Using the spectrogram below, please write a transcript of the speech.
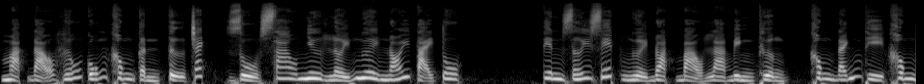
Mạc đảo hữu cũng không cần tự trách, dù sao như lời ngươi nói tại tu. Tiên giới giết người đoạt bảo là bình thường, không đánh thì không.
